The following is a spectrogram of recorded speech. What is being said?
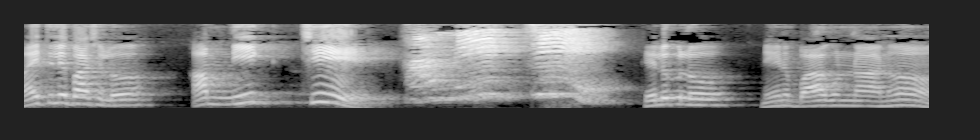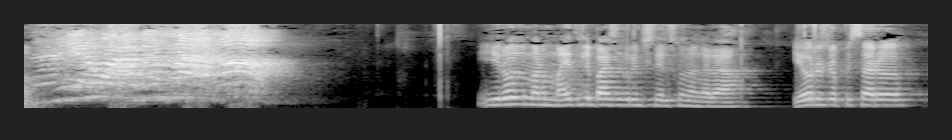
మైథిలి భాషలో తెలుగులో నేను బాగున్నాను. నేను బాగున్నాను. ఈరోజు మనం మైథిలి భాష గురించి తెలుసుకుందాం కదా. ఎవరు చూపిస్తారు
